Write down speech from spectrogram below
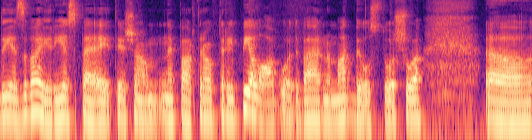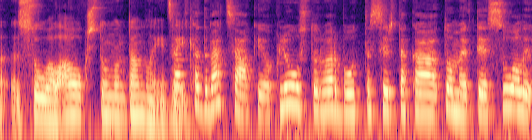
diez vai ir iespēja tiešām nepārtraukt arī pielāgot bērnam atbilstošo uh, sola augstumu un tam Tad, līdzīgi. kad vecāki jau kļūst, tur varbūt tas ir tā kā tomēr tie soli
